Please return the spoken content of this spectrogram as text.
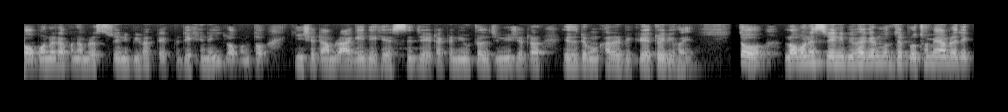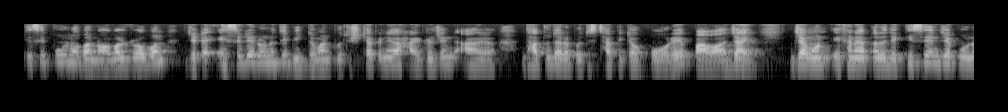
লবণের এখন আমরা শ্রেণি বিভাগটা একটু দেখে নেই, লবণ তো কি সেটা আমরা আগেই দেখে এসেছি যে এটা একটা নিউট্রাল জিনিস, এটা এসিড এবং খারের বিক্রিয়ায় তৈরি হয়। তো লবণের শ্রেণি বিভাগের মধ্যে প্রথমে আমরা দেখতেছি পূর্ণ বা নর্মাল লবণ, যেটা অ্যাসিডের অণুতে বিদ্যমান প্রতিস্থাপনীয় হাইড্রোজেন ধাতু দ্বারা প্রতিস্থাপিত করে পাওয়া যায়। যেমন এখানে আপনারা দেখতেছেন যে পূর্ণ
